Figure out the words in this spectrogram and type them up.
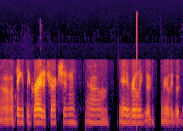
Um, I think it's a great attraction. Um, yeah, really good, really good.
